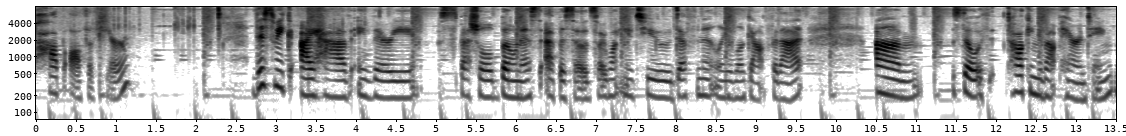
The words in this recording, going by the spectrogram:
pop off of here. This week, I have a very special bonus episode, so I want you to definitely look out for that. Um, so, talking about parenting,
